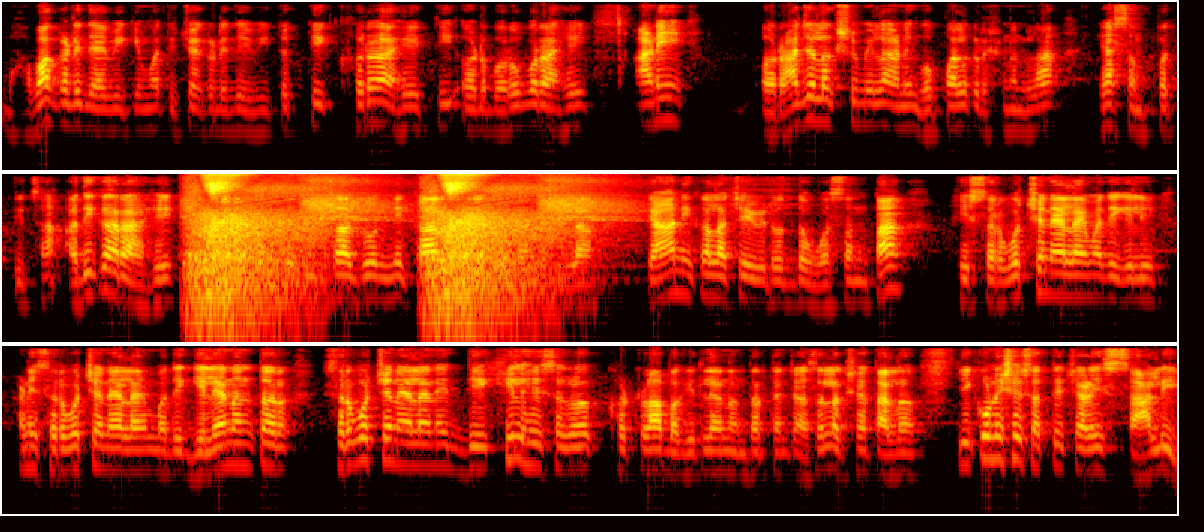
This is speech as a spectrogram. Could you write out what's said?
भावाकडे द्यावी किंवा तिच्याकडे द्यावी तर ती खरं आहे ती अट बरोबर आहे. आणि राजलक्ष्मीला आणि गोपालकृष्णनला या संपत्तीचा अधिकार आहे. संपत्तीचा जो निकाल दिला त्या निकालाच्या विरुद्ध वसंता ही सर्वोच्च न्यायालयामध्ये गेली आणि सर्वोच्च न्यायालयामध्ये गेल्यानंतर सर्वोच्च न्यायालयाने देखील हे सगळं खटला बघितल्यानंतर त्यांच्या असं लक्षात आलं की एकोणीसशे सत्तेचाळीस साली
